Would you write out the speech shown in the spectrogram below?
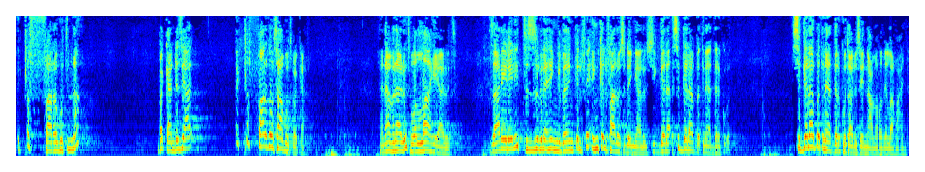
እቅፍ አረጉትና በቃ እንደዚያ እቅፍ አድርገው ሳሙት በቃ። እና ምን አሉት? ወላሂ አሉት ዛሬ ሌሊት ትዝ ብለህኝ በእንቅልፌ እንቅልፍ አልወስደኝ አሉ። ስገላበጥ ነው ያደርኩት ስገላበጥ ነው ያደርኩት አሉ ሰይድና ዑመር ረዲየላሁ ዐንሁ።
